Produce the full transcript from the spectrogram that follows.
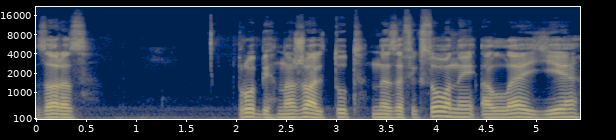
Зараз Пробіг, на жаль, тут не зафіксований, але є.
